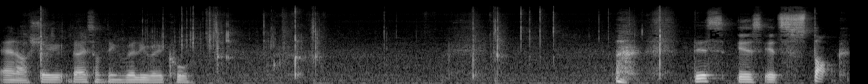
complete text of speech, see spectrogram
and I'll show you guys something really, really cool. this is its stock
